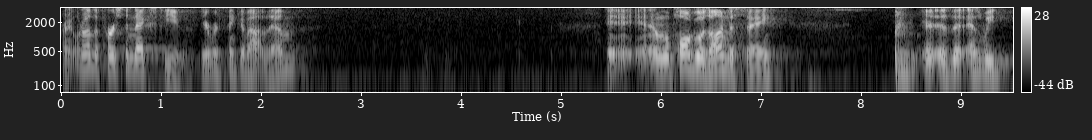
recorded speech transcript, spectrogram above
Right? What about the person next to you? Do You ever think about them? And what Paul goes on to say is that as we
